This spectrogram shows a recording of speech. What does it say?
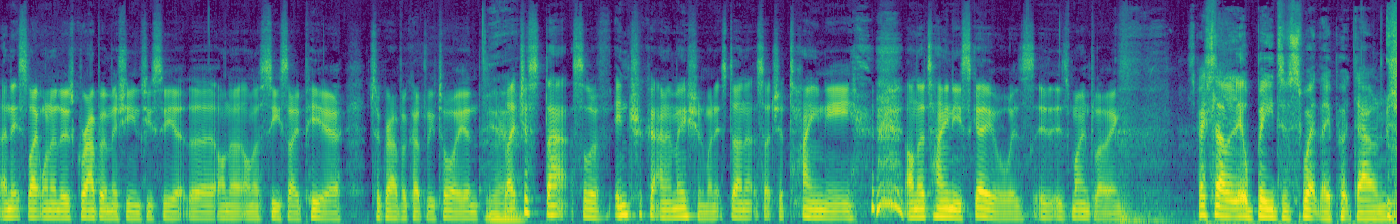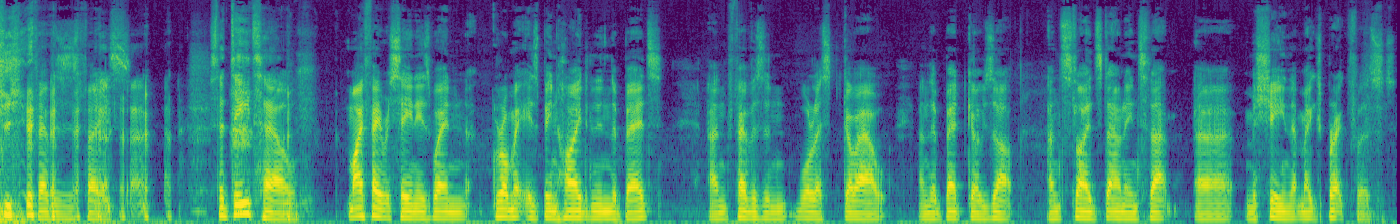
and it's like one of those grabber machines you see at the on a on a seaside pier to grab a cuddly toy, and Yeah. like just that sort of intricate animation when it's done at such a tiny on a tiny scale is is, is mind blowing. Especially like little beads of sweat they put down Feathers' face. It's the detail. My favourite scene is when Gromit has been hiding in the bed and Feathers and Wallace go out and the bed goes up and slides down into that uh, machine that makes breakfast.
